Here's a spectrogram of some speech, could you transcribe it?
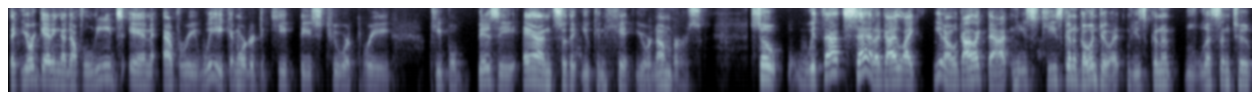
that you're getting enough leads in every week in order to keep these two or three people busy and so that you can hit your numbers so with that said a guy like you know a guy like that and he's he's going to go and do it. He's going to listen to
